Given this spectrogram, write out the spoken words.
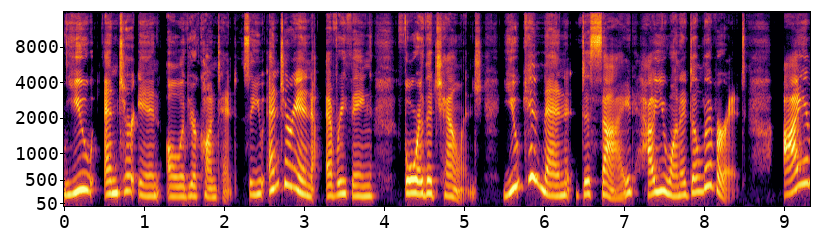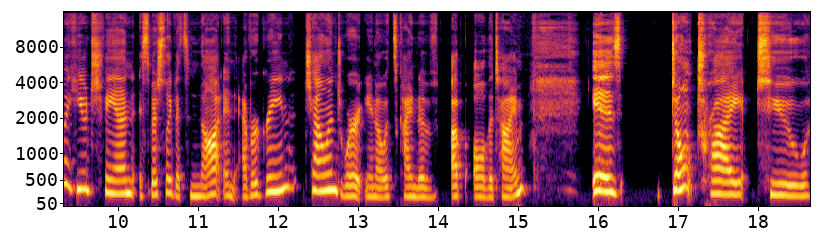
you enter in all of your content. So you enter in everything for the challenge. You can then decide how you want to deliver it. I am a huge fan, especially if it's not an evergreen challenge where, you know, it's kind of up all the time, is don't try to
